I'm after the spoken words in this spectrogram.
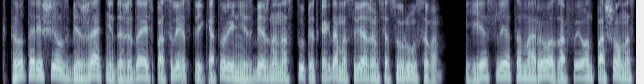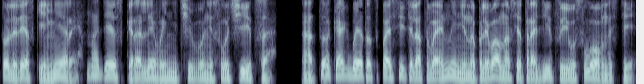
Кто-то решил сбежать, не дожидаясь последствий, которые неизбежно наступят, когда мы свяжемся с Урусовым. Если это Морозов, и он пошел на столь резкие меры, надеюсь, королевой ничего не случится. А то как бы этот спаситель от войны не наплевал на все традиции и условности.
